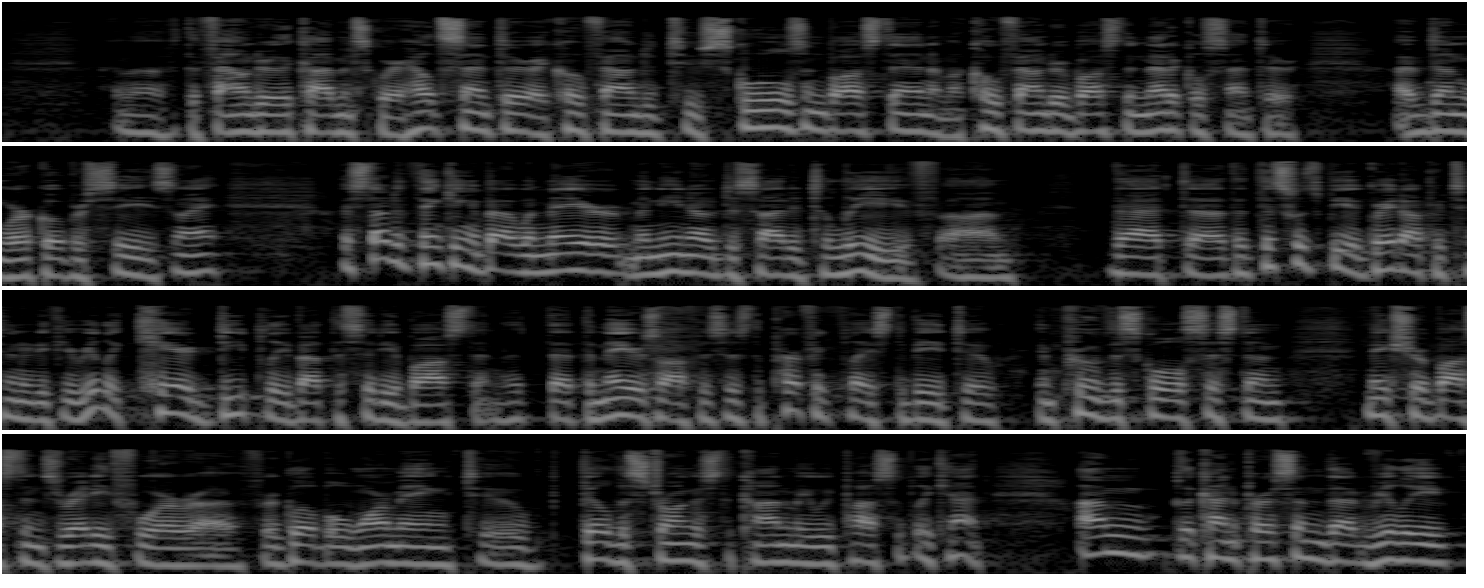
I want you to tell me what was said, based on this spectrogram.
I'm uh, the founder of the Codman Square Health Center. I co-founded two schools in Boston. I'm a co-founder of Boston Medical Center. I've done work overseas. And I, I started thinking about when Mayor Menino decided to leave, um, that, uh, that this would be a great opportunity if you really cared deeply about the city of Boston, that, that the mayor's office is the perfect place to be to improve the school system, make sure Boston's ready for, uh, for global warming, to build the strongest economy we possibly can. I'm the kind of person that really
